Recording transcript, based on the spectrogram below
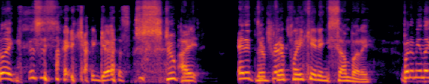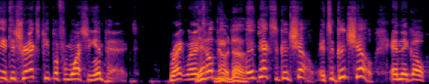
Like, this is I, I guess. just stupid. I and it they're they're detracts people- placating somebody. but I mean, like, it detracts people from watching Impact, right? When I Yeah, tell people does. Impact's a good show, it's a good show, and they go,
